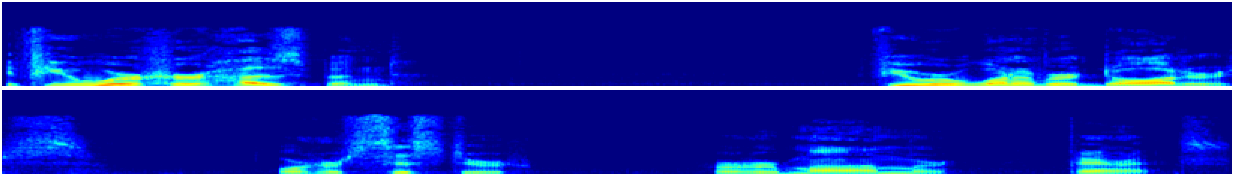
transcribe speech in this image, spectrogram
If you were her husband, if you were one of her daughters, or her sister, or her mom, or parents,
